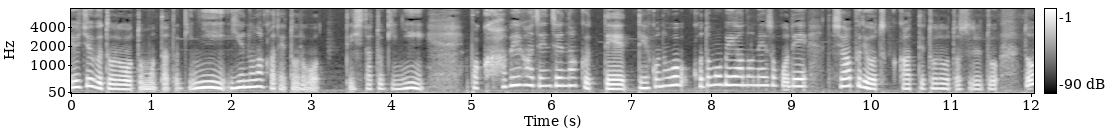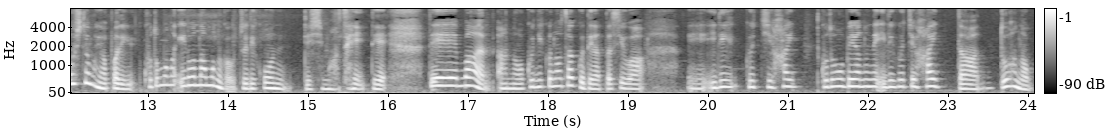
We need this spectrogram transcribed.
YouTube 撮ろうと思った時に家の中で撮ろうってした時にやっぱ壁が全然なくってでこの子供部屋のねそこで私アプリを使って撮ろうとするとどうしてもやっぱり子供のいろんなものが映り込んでしまっていてでまああの苦肉の策で私は、えー、入り口入子供部屋のね入り口入ったドアの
